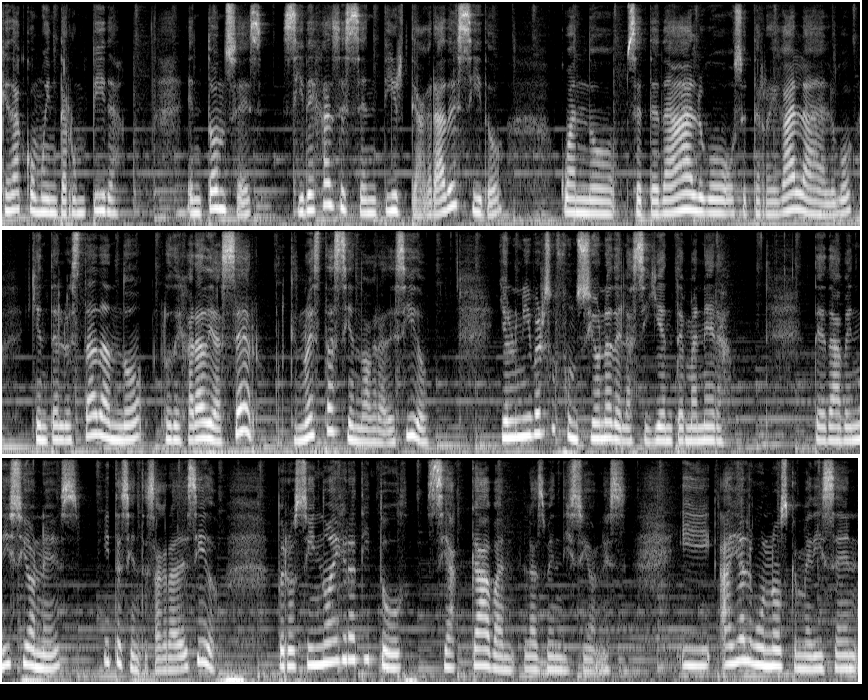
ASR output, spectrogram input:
queda como interrumpida. Entonces, si dejas de sentirte agradecido, cuando se te da algo o se te regala algo, quien te lo está dando lo dejará de hacer porque no estás siendo agradecido. Y el universo funciona de la siguiente manera. Te da bendiciones y te sientes agradecido. Pero si no hay gratitud, se acaban las bendiciones. Y hay algunos que me dicen,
